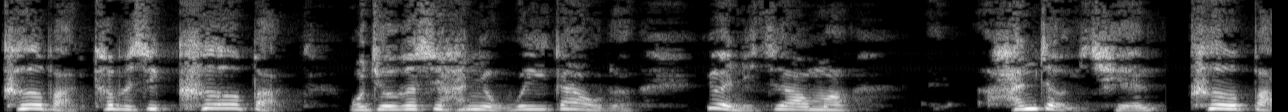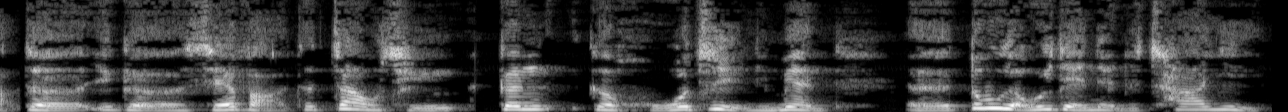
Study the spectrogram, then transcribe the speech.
刻板，特别是刻板，我觉得是很有味道的，因为你知道吗？很久以前，刻板的一个写法的造型跟一个活字里面，呃，都有一点点的差异。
